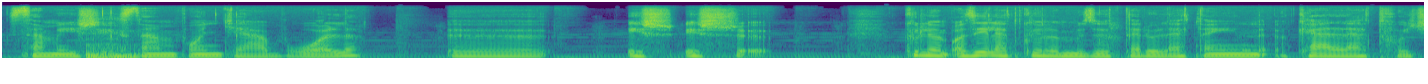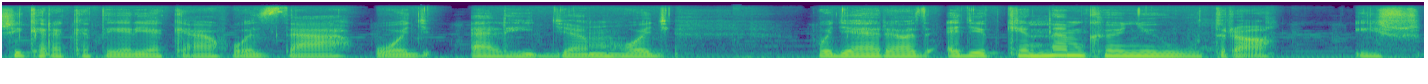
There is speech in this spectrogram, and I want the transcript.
személyiség mm. szempontjából, ö, és, és külön, az élet különböző területein kellett, hogy sikereket érjek el hozzá, hogy elhiggyem, hogy, hogy erre az egyébként nem könnyű útra is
